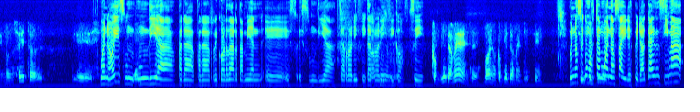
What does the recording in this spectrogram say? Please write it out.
en Buenos Aires eh, bueno, hoy es un, un, día para, para recordar también, eh, es, es un día terrorífico. Terrorífico, sí. Completamente, bueno, completamente, sí. Bueno, no sé cómo está en Buenos Aires, pero acá encima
